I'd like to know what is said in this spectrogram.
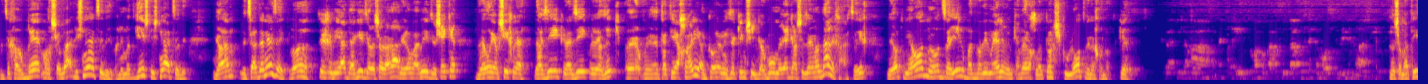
וצריך הרבה מחשבה לשני הצדדים, אני מדגיש לשני הצדדים. גם לצד הנזק, לא צריך מיד להגיד זה לשון הרע, אני לא מאמין, זה שקר, והוא ימשיך להזיק, להזיק ולהזיק, ואתה תהיה אחראי על כל הנזקים שיגרמו מרגע שזה נודע לך, צריך להיות מאוד מאוד זהיר בדברים האלה ולקבל החלטות שקולות ונכונות, כן. לא שמעתי?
